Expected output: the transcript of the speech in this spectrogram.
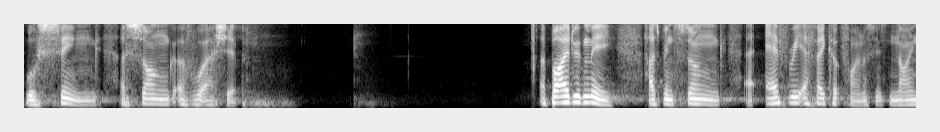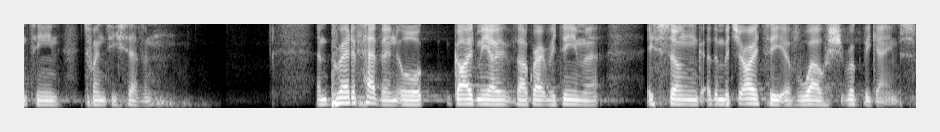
will sing a song of worship. Abide with Me has been sung at every FA Cup final since 1927. And Bread of Heaven, or Guide Me, O Thou Great Redeemer, is sung at the majority of Welsh rugby games.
